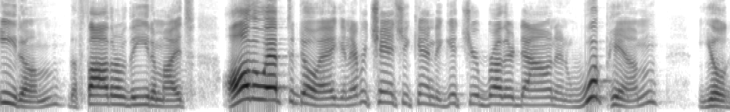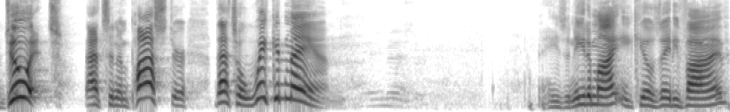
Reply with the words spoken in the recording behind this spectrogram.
Edom, the father of the Edomites, all the way up to Doeg, and every chance you can to get your brother down and whoop him you'll do it. That's an impostor. That's a wicked man. He's an Edomite. He kills 85.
